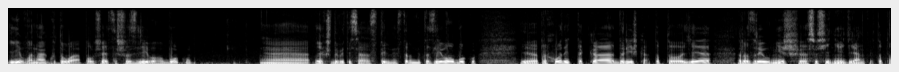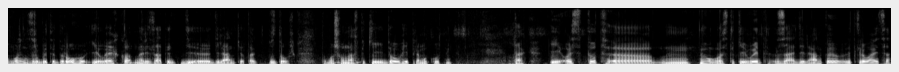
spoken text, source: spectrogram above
і вона кутова. Получається, що з лівого боку, е, якщо дивитися з тильної сторони, то з лівого боку е, проходить така доріжка, тобто є розрив між е, сусідньою ділянкою. Тобто можна зробити дорогу і легко нарізати е, ділянки так вздовж, тому що в нас такий довгий прямокутник. Так, і ось тут е, ну, ось такий вид за ділянкою відкривається.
